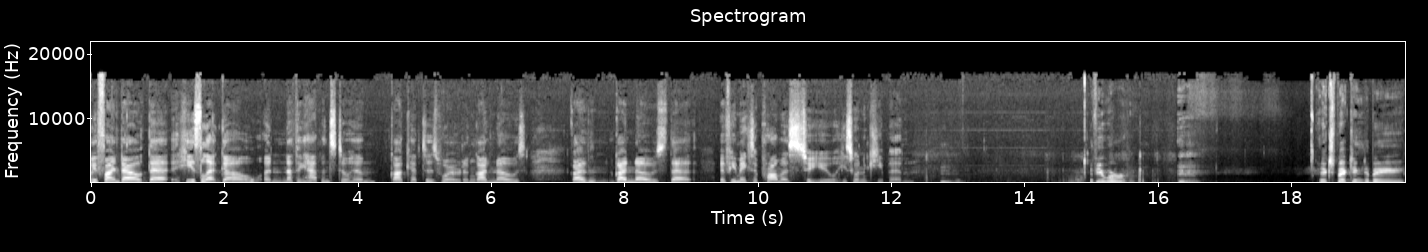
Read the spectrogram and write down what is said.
we find out that he's let go and nothing happens to him, God kept his word and God knows God God knows that if he makes a promise to you, he's going to keep it. If you were expecting to be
